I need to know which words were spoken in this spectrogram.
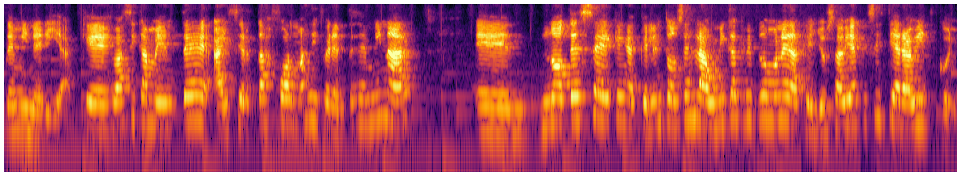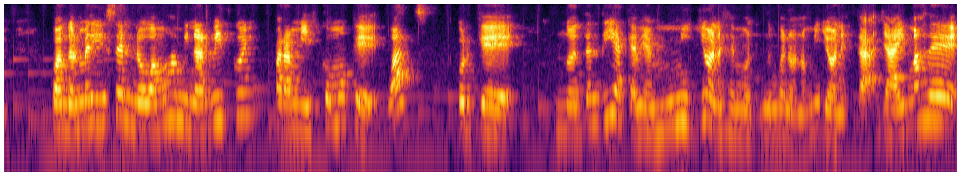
de minería, que es básicamente, hay ciertas formas diferentes de minar. Eh, sé que en aquel entonces la única criptomoneda que yo sabía que existía era Bitcoin. Cuando él me dice, no vamos a minar Bitcoin, para mí es como que, ¿what? Porque no entendía que había millones de, bueno, no millones, ya hay más de,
